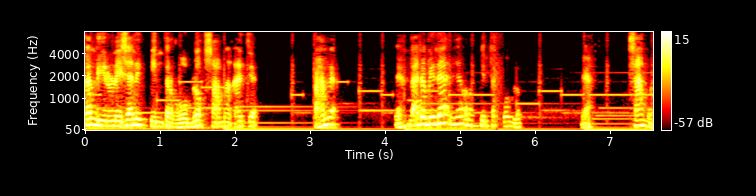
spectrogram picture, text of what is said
Kan di Indonesia ini pinter goblok sama aja. Paham nggak? ya nggak ada bedanya orang pintar goblok ya sama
